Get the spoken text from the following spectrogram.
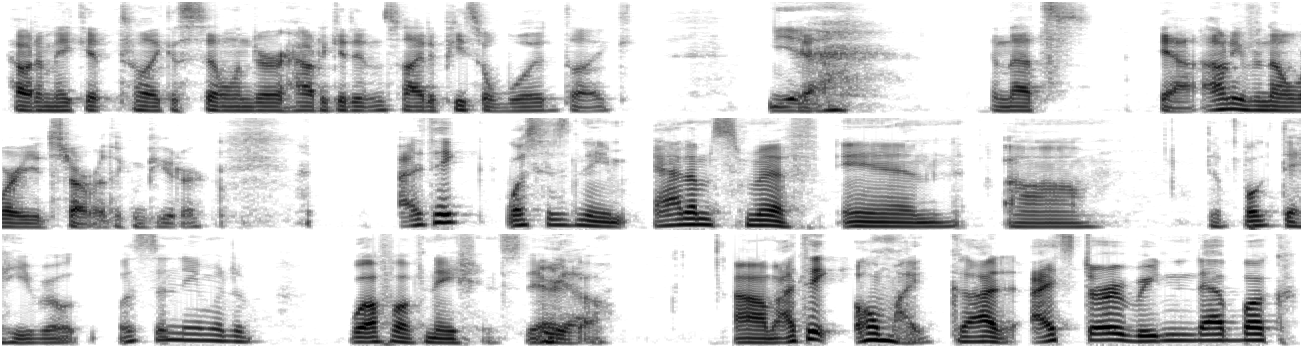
how to make it to like a cylinder, how to get it inside a piece of wood. Like, yeah. and that's yeah. I don't even know where you'd start with a computer. I think what's his name, Adam Smith, in um the book that he wrote. What's the name of the Wealth of Nations? There you go. Um, I think. Oh my god, I started reading that book.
